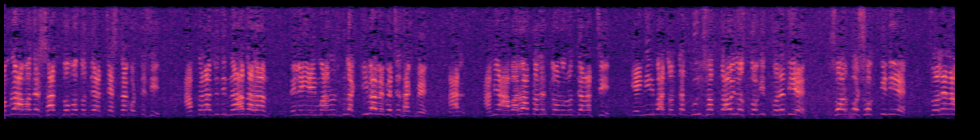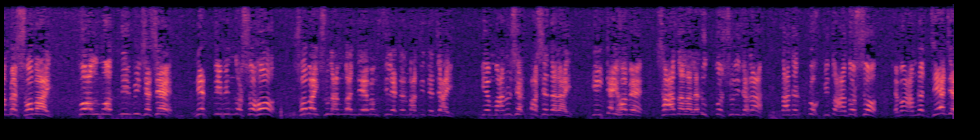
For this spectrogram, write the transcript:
আমরা আমাদের সাধ্য মতো দেওয়ার চেষ্টা করতেছি। আপনারা যদি না দাঁড়ান, তাহলে এই মানুষগুলা কীভাবে বেঁচে থাকবে? আর আমি আবারও আপনাদেরকে অনুরোধ জানাচ্ছি, এই নির্বাচনটা দুই সপ্তাহ হইল স্থগিত করে দিয়ে সর্বশক্তি নিয়ে চলেন আমরা সবাই। দলমত নির্বিশেষে নেতৃবৃন্দ সহ সবাই সুনামগঞ্জে এবং সিলেটের মাটিতে যাই, গিয়ে মানুষের পাশে দাঁড়াই। এইটাই হবে শাহজালালের উত্তরসূরি যারা, তাদের প্রকৃত আদর্শ। এবং আমরা যে যে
